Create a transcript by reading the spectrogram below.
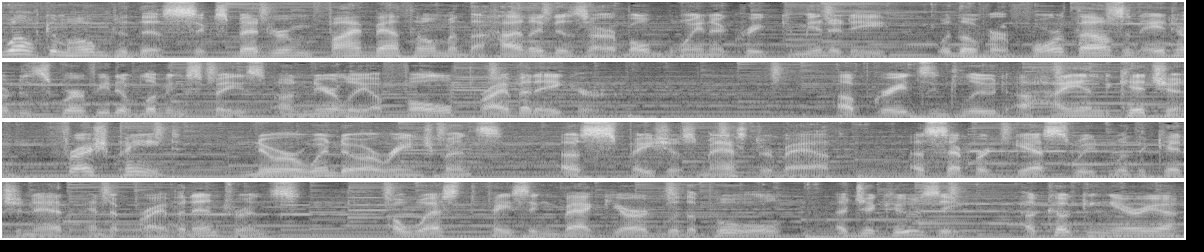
Welcome home to this six bedroom, five bath home in the highly desirable Buena Creek community with over 4,800 square feet of living space on nearly a full private acre. Upgrades include a high end kitchen, fresh paint, newer window arrangements, a spacious master bath, a separate guest suite with a kitchenette and a private entrance, a west facing backyard with a pool, a jacuzzi, a cooking area,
